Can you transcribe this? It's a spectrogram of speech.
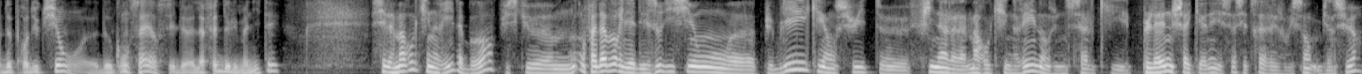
de production, euh, de concert, c'est la fête de l'humanité. C'est la maroquinerie d'abord, puisque, euh, enfin d'abord il y a des auditions euh, publiques et ensuite euh, finale à la maroquinerie dans une salle qui est pleine chaque année et ça c'est très réjouissant bien sûr.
